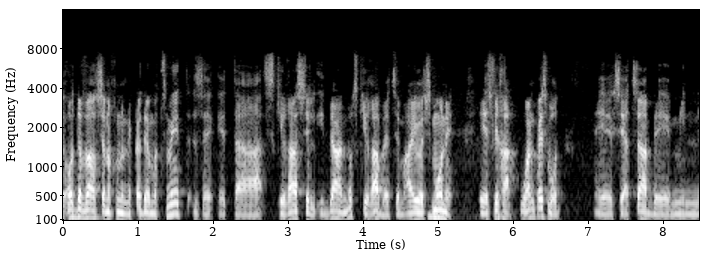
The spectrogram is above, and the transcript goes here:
עוד דבר שאנחנו נקדם עצמית, זה את הסקירה של עידן, לא סקירה בעצם, iOS 8, סליחה, One Password, שיצא במין,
